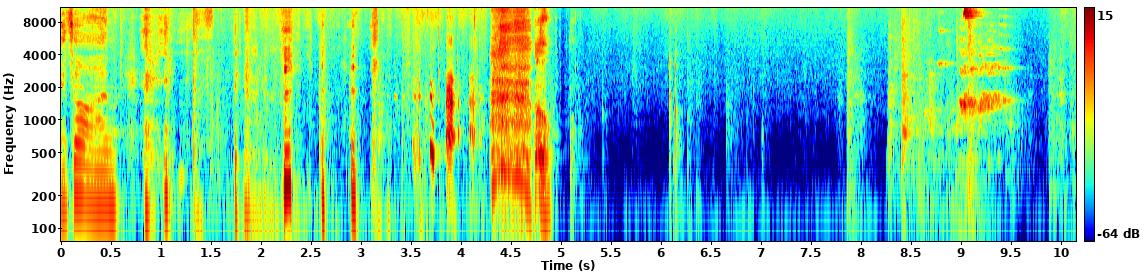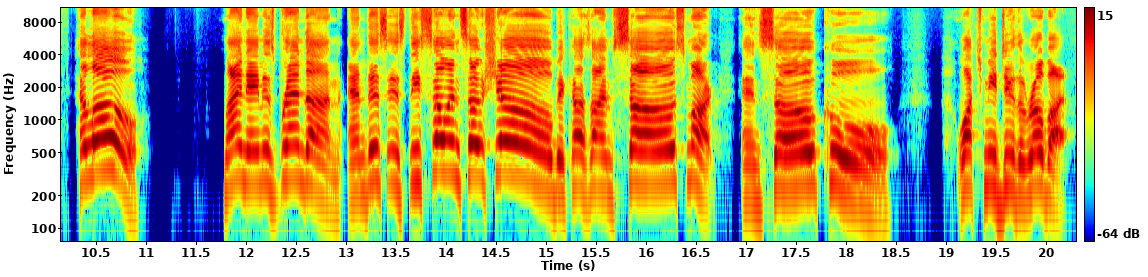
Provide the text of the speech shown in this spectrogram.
It's on. oh. Hello, my name is Brendan, and this is the So and So Show because I'm so smart and so cool. Watch me do the robot.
